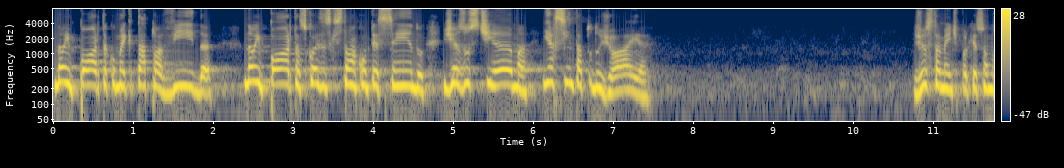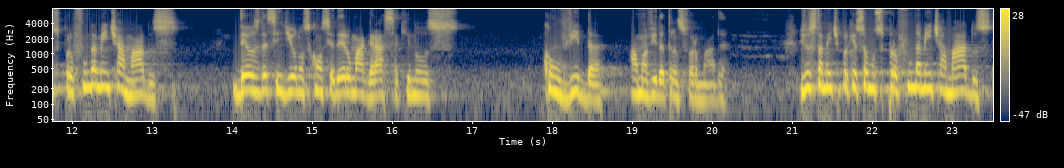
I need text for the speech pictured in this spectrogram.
não importa como é que está a tua vida, não importa as coisas que estão acontecendo, Jesus te ama e assim está tudo jóia. Justamente porque somos profundamente amados, Deus decidiu nos conceder uma graça que nos convida a uma vida transformada justamente porque somos profundamente amados,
